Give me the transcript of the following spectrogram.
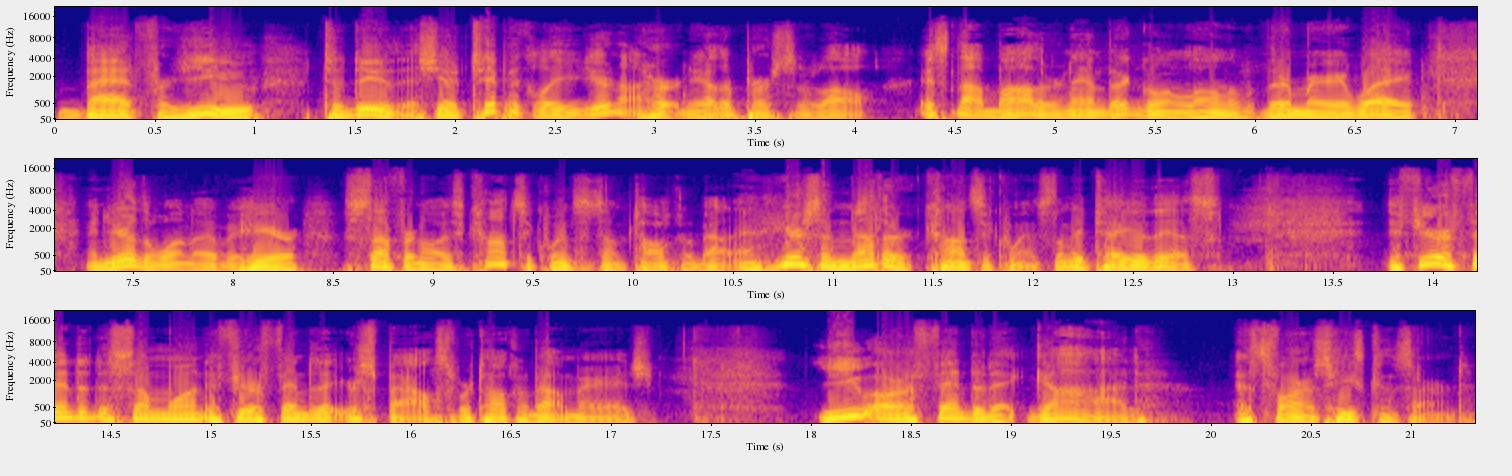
bad for you to do this. You know, typically you're not hurting the other person at all. It's not bothering them. They're going along their merry way, and you're the one over here suffering all these consequences I'm talking about. And here's another consequence. Let me tell you this: if you're offended at someone, if you're offended at your spouse, we're talking about marriage you are offended at God as far as he's concerned.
